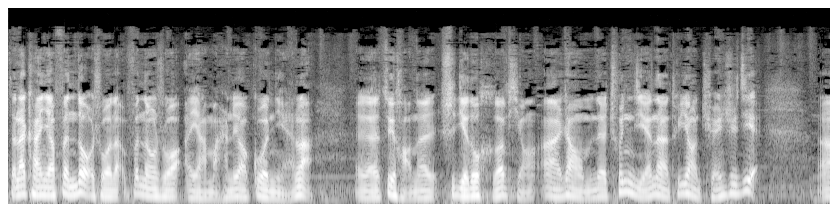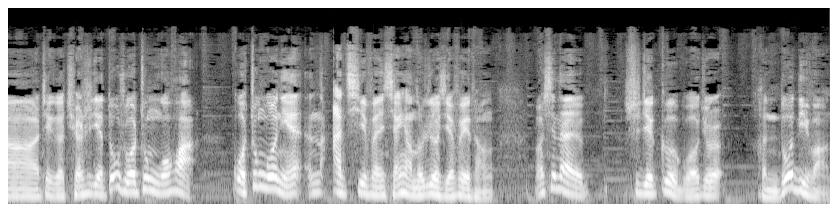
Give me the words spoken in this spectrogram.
再来看一下奋斗说的，奋斗说：“哎呀，马上就要过年了，呃，最好呢世界都和平啊，让我们的春节呢推向全世界，啊、这个全世界都说中国话，过中国年，那气氛想想都热血沸腾。而现在世界各国就是很多地方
